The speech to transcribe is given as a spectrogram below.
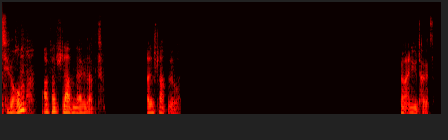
Weiß ich warum? Aber schlafen, wer gesagt. Also schlafen wir mal. Ja, einige Tage Zeit.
